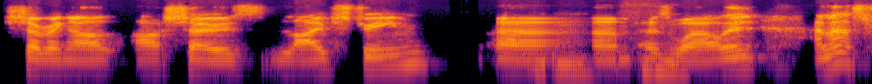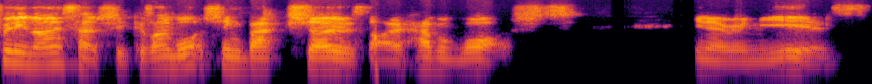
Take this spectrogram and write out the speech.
showing our, our shows live stream um, mm-hmm. as mm-hmm. well, and, and that's really nice actually because I'm watching back shows that I haven't watched, you know, in years.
